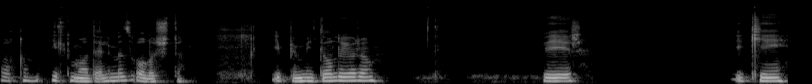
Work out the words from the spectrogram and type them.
Bakın ilk modelimiz oluştu. İpimi doluyorum 1 2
